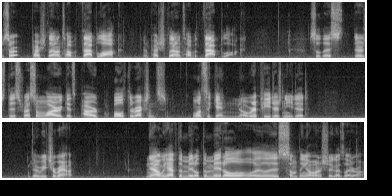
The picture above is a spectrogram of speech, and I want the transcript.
sorry, pressure plate on top of that block, and pressure plate on top of that block. So this there's this redstone wire gets powered both directions. Once again, no repeaters needed. They reach around. Now we have the middle. The middle is something I want to show you guys later on.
